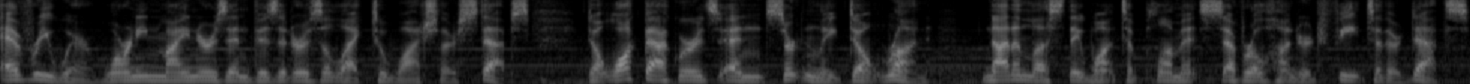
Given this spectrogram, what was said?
everywhere warning miners and visitors alike to watch their steps. Don't walk backwards, and certainly don't run, not unless they want to plummet several hundred feet to their deaths.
